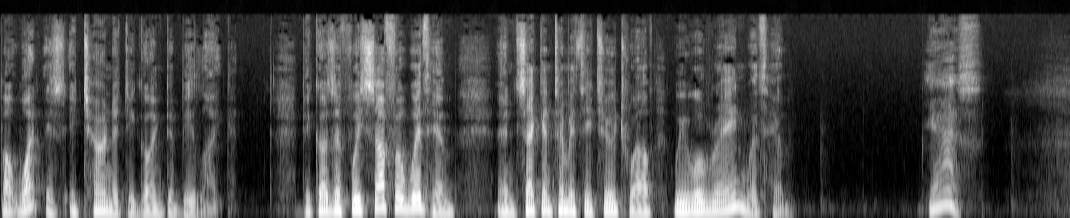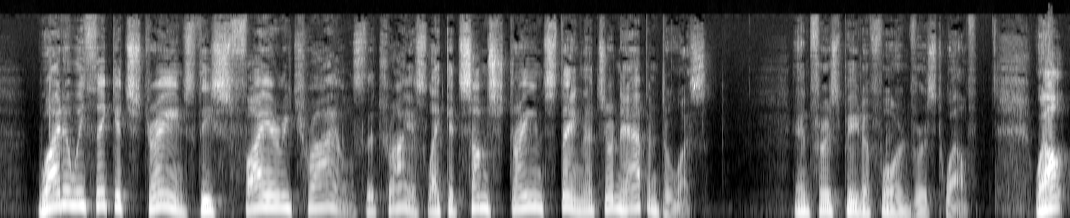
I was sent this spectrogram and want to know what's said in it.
But what is eternity going to be like? Because if we suffer with him, and 2 Timothy 2:12, we will reign with him. Yes. Why do we think it's strange, these fiery trials that try us, like it's some strange thing that shouldn't happen to us? In 1 Peter 4 and verse 12. Well,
